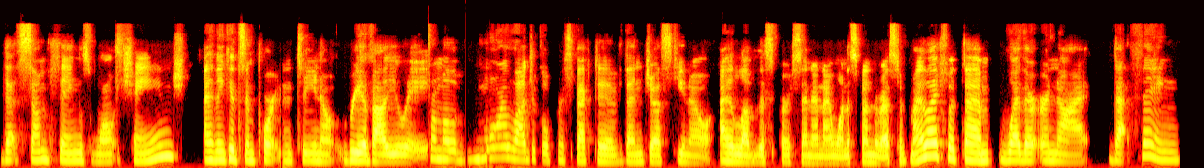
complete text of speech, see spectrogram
that some things won't change i think it's important to you know reevaluate from a more logical perspective than just you know i love this person and i want to spend the rest of my life with them whether or not that thing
